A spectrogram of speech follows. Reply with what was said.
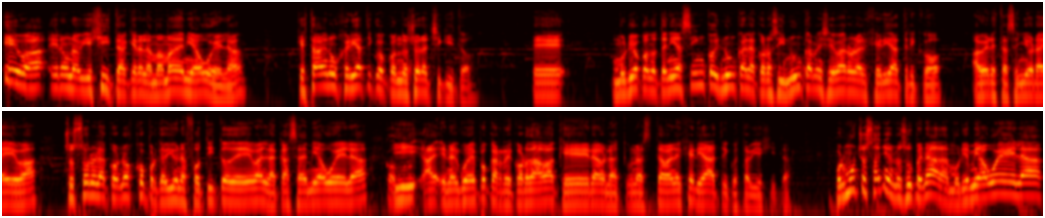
Eva era una viejita, que era la mamá de mi abuela, que estaba en un geriátrico cuando yo era chiquito. Eh, murió cuando tenía cinco y nunca la conocí. Nunca me llevaron al geriátrico a ver a esta señora Eva. Yo solo la conozco porque había una fotito de Eva en la casa de mi abuela Coco. y a- en alguna época recordaba que era una, una- estaba en el geriátrico esta viejita. Por muchos años no supe nada. Murió mi abuela,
